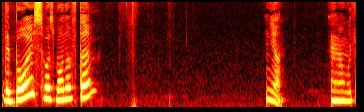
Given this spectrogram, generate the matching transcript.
The Boys was one of them. Yeah. And with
